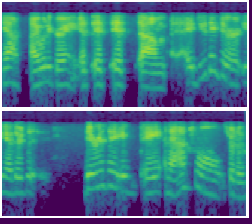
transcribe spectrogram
yeah, I would agree. It's it's it's. Um, I do think there, you know, there's a there is a, a an actual sort of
